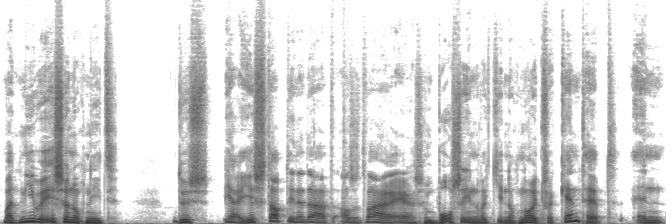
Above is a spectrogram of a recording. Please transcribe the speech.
maar het nieuwe is er nog niet. Dus ja, je stapt inderdaad als het ware ergens een bos in wat je nog nooit verkend hebt. En,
